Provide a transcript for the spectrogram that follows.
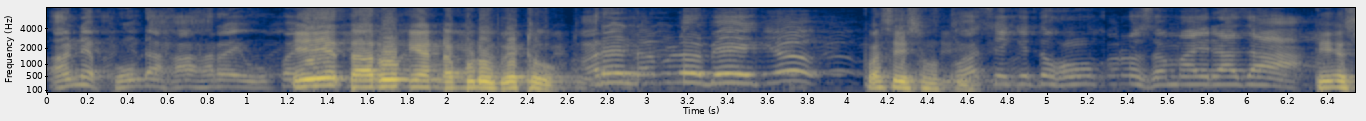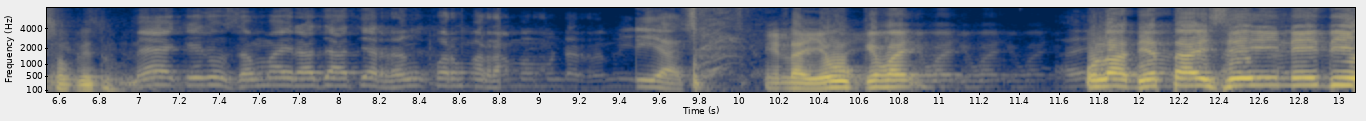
અને ફૂંડા હાહરાય ઉપાડ્યો એ તારું ન્યા નબળું બેઠું. અરે નબળો બે ગયો. પછી શું થયું? પછી કીધું હું કરો સમાય રાજા. તે શું કીધું? મેં કીધું સમાય રાજા અત્યારે રંગપરમાં રામા મંડળ રમી રહ્યા છે. એલા એવું કહેવાય? ઓલા દેતા છે ઈ નહીં દે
